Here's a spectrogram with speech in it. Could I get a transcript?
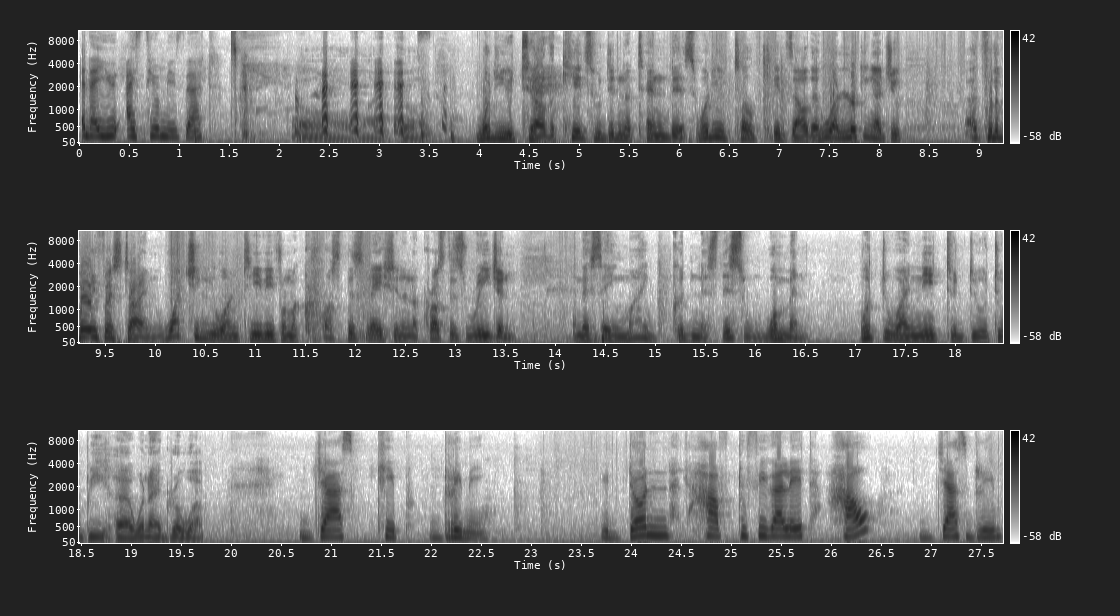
and I, I still miss that. Oh my God. What do you tell the kids who didn't attend this? What do you tell kids out there who are looking at you uh, for the very first time, watching you on TV from across this nation and across this region? And they're saying, My goodness, this woman, what do I need to do to be her when I grow up? just keep dreaming. You don't have to figure it how, just dream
